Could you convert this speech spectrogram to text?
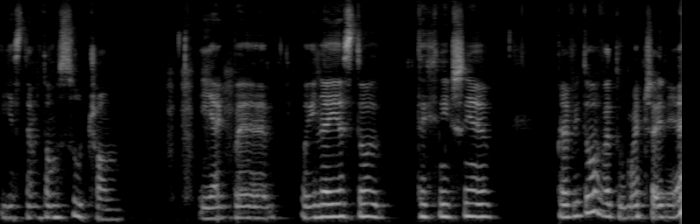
jestem tą suczą. I jakby o ile jest to technicznie prawidłowe tłumaczenie,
